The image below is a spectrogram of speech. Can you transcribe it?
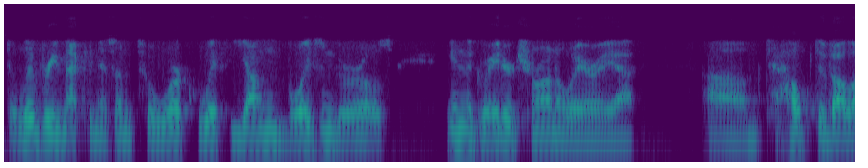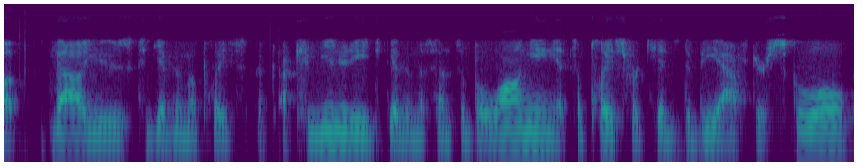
delivery mechanism to work with young boys and girls in the Greater Toronto area um, to help develop values, to give them a place, a, a, community, to give them a sense of belonging. It's a place for kids to be after school.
